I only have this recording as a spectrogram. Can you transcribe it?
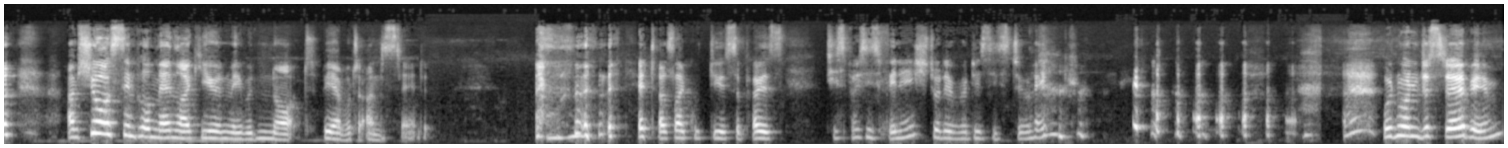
i'm sure simple men like you and me would not be able to understand it Mhm. it does like do you suppose do you suppose he's finished whatever it is he's doing wouldn't want to disturb him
